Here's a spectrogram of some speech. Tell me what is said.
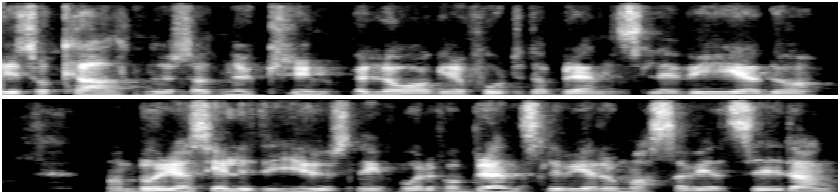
det är så kallt nu så att nu krymper lagren fort av bränsleved och man börjar se lite ljusning både på bränsleved och massavedssidan.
